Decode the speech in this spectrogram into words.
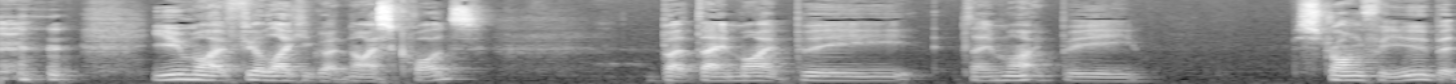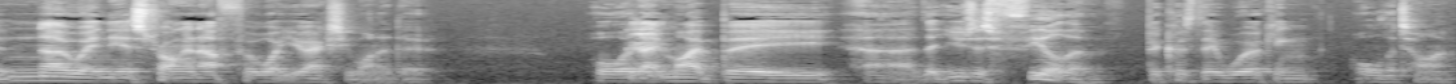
you might feel like you've got nice quads, but they might be they might be strong for you, but nowhere near strong enough for what you actually want to do. Or they might be uh, that you just feel them because they're working all the time,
